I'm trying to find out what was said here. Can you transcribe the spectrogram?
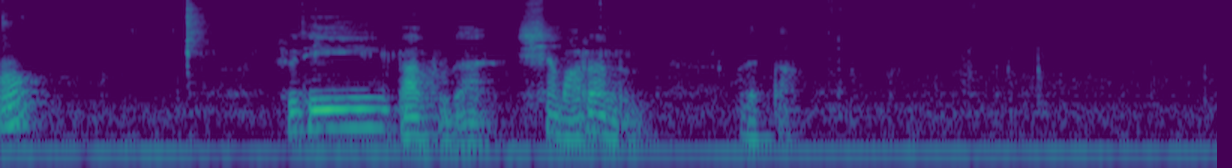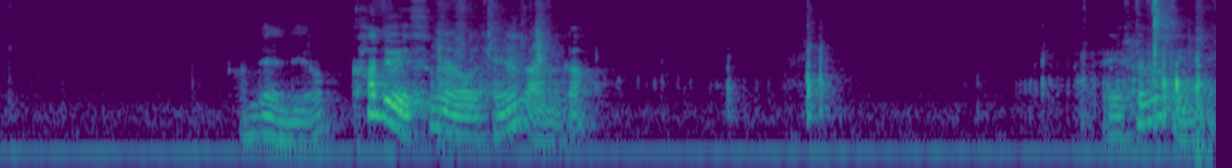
어? 슈팅 바쿠가 시야 말을 안 듣. 어, 됐다. 안 되는데요? 카드에 쓰면 되는 거 아닌가? 여기 설명서 있네.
